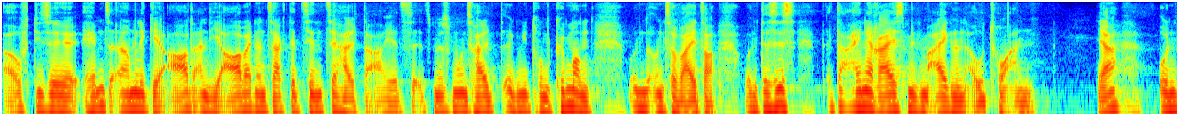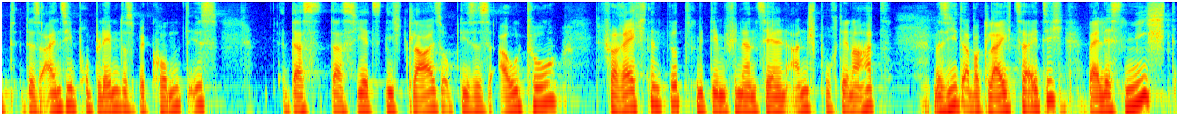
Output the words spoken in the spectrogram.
auf diese hemdsärmelige Art an die Arbeit und sagt, jetzt sind sie halt da, jetzt, jetzt müssen wir uns halt irgendwie drum kümmern und, und so weiter. Und das ist, der eine reist mit dem eigenen Auto an. Ja? Und das einzige Problem, das bekommt, ist, dass das jetzt nicht klar ist, ob dieses Auto verrechnet wird mit dem finanziellen Anspruch, den er hat. Man sieht aber gleichzeitig, weil es nicht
